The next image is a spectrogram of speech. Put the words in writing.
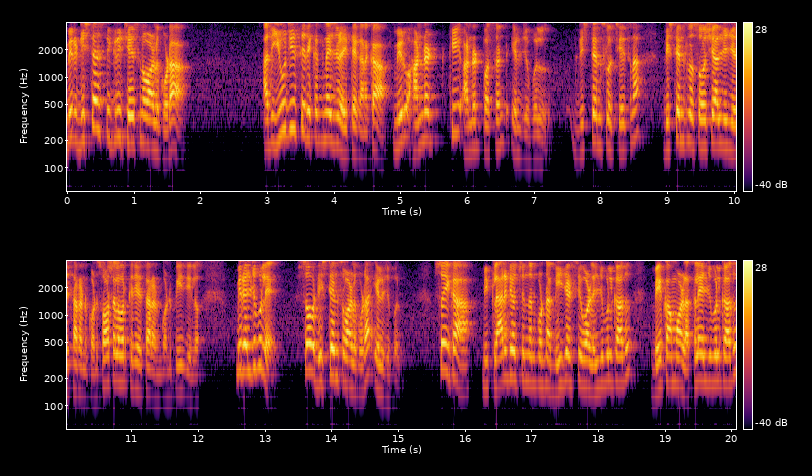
మీరు డిస్టెన్స్ డిగ్రీ చేసిన వాళ్ళు కూడా అది యూజీసీ రికగ్నైజ్డ్ అయితే కనుక మీరు హండ్రెడ్కి హండ్రెడ్ పర్సెంట్ ఎలిజిబుల్. డిస్టెన్స్లో చేసిన డిస్టెన్స్లో సోషియాలజీ చేశారనుకోండి సోషల్ వర్క్ చేశారనుకోండి పీజీలో మీరు ఎలిజిబులే. సో డిస్టెన్స్ వాళ్ళు కూడా ఎలిజిబుల్. సో ఇక మీ క్లారిటీ వచ్చింది అనుకుంటున్నా బీజెడ్సీ వాళ్ళు ఎలిజిబుల్ కాదు బీకామ్ వాళ్ళు అసలు ఎలిజిబుల్ కాదు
